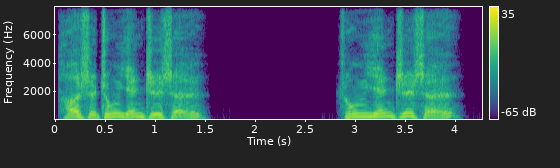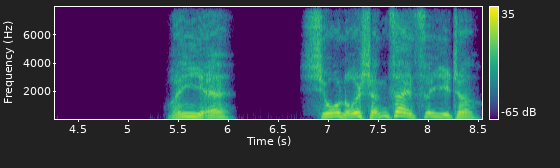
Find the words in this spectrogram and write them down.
他是中炎之神。”中炎之神。闻言，修罗神再次一怔，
